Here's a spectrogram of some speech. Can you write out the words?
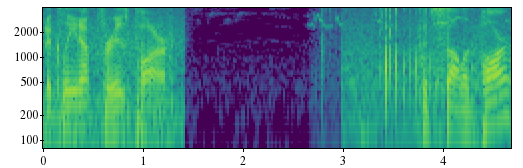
To clean up for his par. Good solid par.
